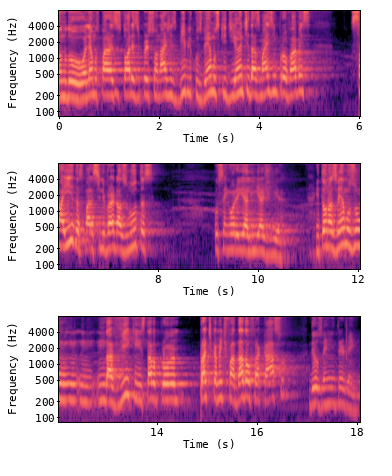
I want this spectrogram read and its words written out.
Quando olhamos para as histórias de personagens bíblicos, vemos que diante das mais improváveis saídas para se livrar das lutas, o Senhor ia ali e agia. Então nós vemos um, um, um Davi que estava praticamente fadado ao fracasso, Deus vem e intervém.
